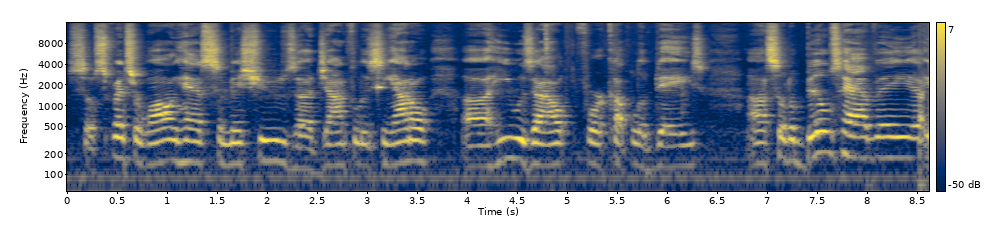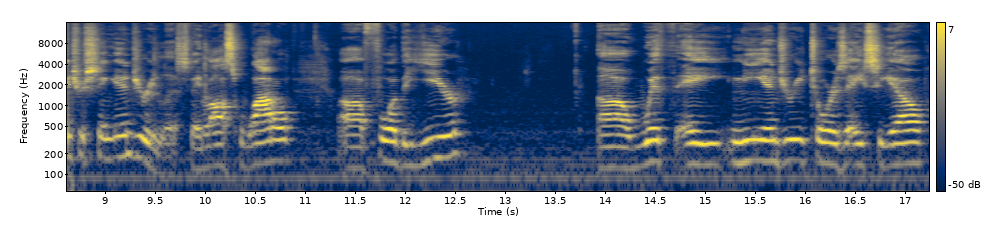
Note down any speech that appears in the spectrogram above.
So Spencer Long has some issues. Uh, Jon Feliciano, uh, he was out for a couple of days. Uh, so the Bills have a uh, interesting injury list. They lost Waddle for the year with a knee injury towards ACL.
